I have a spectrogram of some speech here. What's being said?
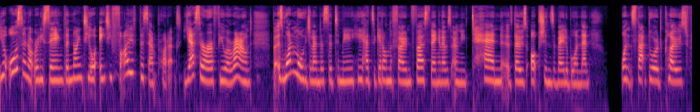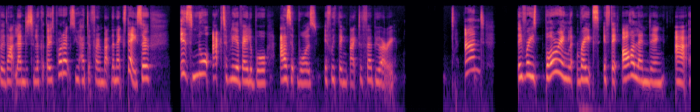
you're also not really seeing the 90 or 85% products. Yes, there are a few around, but as one mortgage lender said to me, he had to get on the phone first thing and there was only 10 of those options available. And then once that door had closed for that lender to look at those products, you had to phone back the next day. So it's not actively available as it was if we think back to February. And they've raised borrowing rates if they are lending at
